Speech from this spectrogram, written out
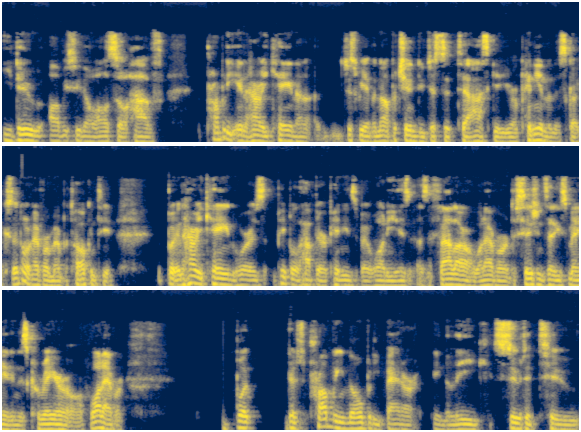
You do obviously though also have probably in Harry Kane, uh, just we have an opportunity just to, to ask you your opinion on this guy because I don't ever remember talking to you. But in Harry Kane, whereas people have their opinions about what he is as a fella or whatever, or decisions that he's made in his career or whatever, but there's probably nobody better in the league suited to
